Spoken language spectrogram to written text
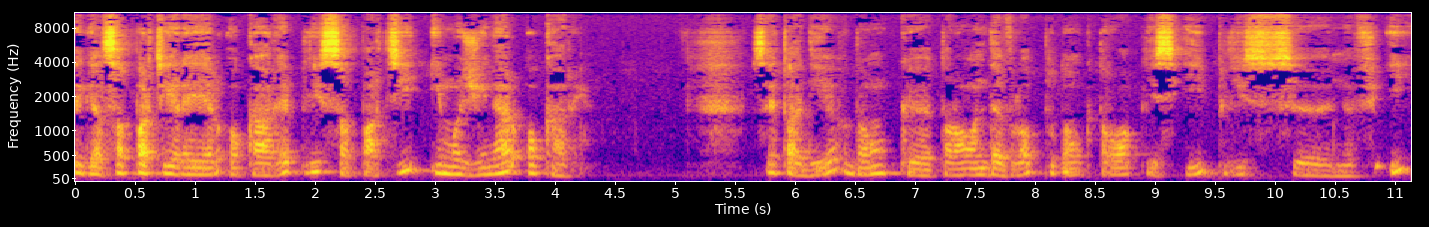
égale sa partie réelle au carré plus sa partie imaginaire au carré? C'est-à-dire, donc, on développe donc 3 plus i plus 9i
